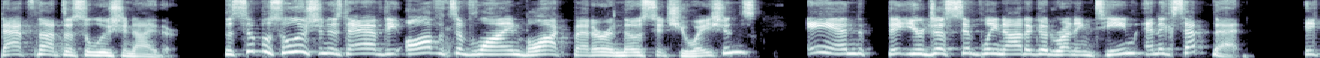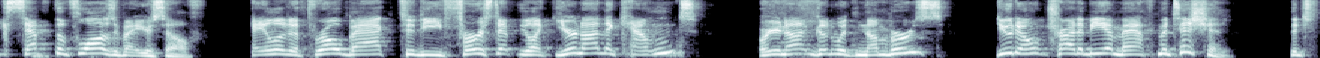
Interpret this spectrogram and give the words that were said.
That's not the solution either. The simple solution is to have the offensive line block better in those situations and that you're just simply not a good running team and accept that. Accept the flaws about yourself. Kayla, to throw back to the first step, like you're not an accountant or you're not good with numbers. You don't try to be a mathematician. The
